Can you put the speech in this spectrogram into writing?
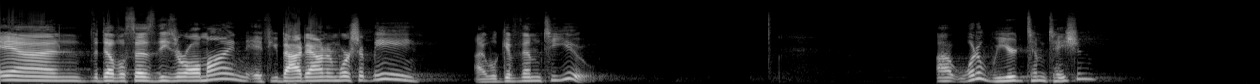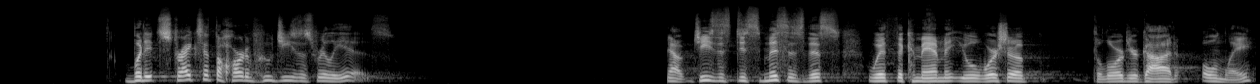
and the devil says, These are all mine. If you bow down and worship me, I will give them to you. Uh, what a weird temptation. But it strikes at the heart of who Jesus really is. Now, Jesus dismisses this with the commandment you will worship the Lord your God only.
